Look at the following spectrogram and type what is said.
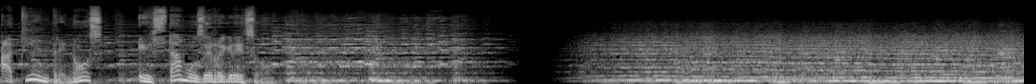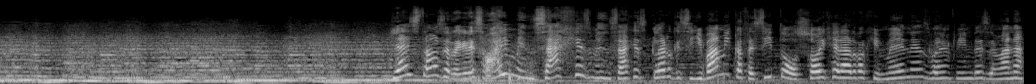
Aquí entre nos, estamos de regreso. Ya estamos de regreso. Ay, mensajes, mensajes. Claro que sí. Va mi cafecito. Soy Gerardo Jiménez. Buen fin de semana.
